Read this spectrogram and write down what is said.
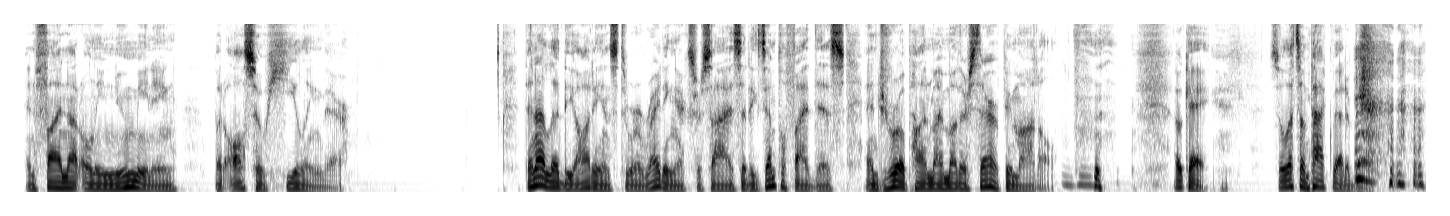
and find not only new meaning but also healing there. Then I led the audience through a writing exercise that exemplified this and drew upon my mother's therapy model. Mm-hmm. okay, so let's unpack that a bit.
